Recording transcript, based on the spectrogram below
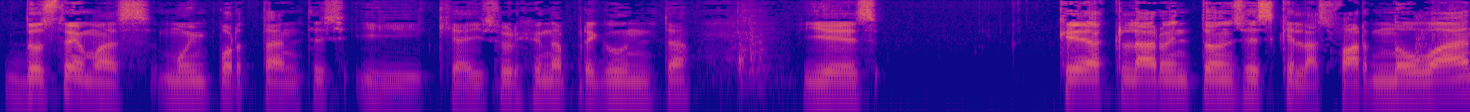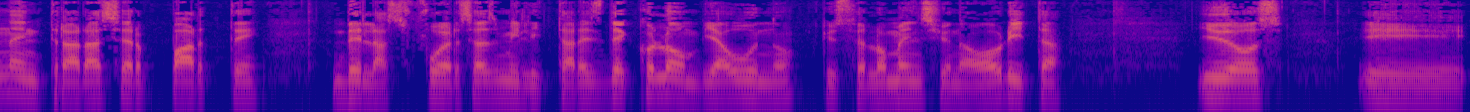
dos temas muy importantes y que ahí surge una pregunta y es, queda claro entonces que las FARC no van a entrar a ser parte de las fuerzas militares de Colombia, uno, que usted lo mencionaba ahorita, y dos, eh,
